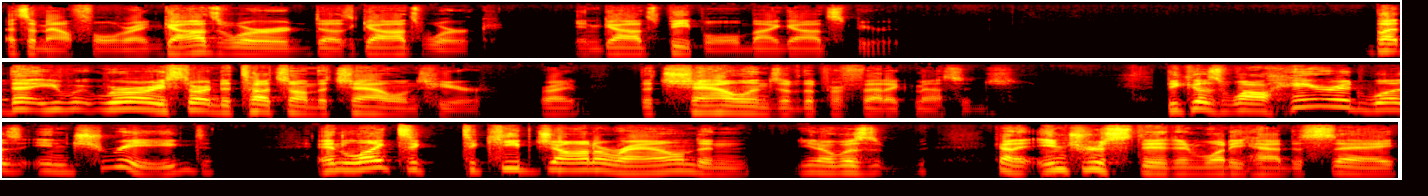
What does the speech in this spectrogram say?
That's a mouthful, right? God's word does God's work in God's people by God's Spirit. But then we're already starting to touch on the challenge here, right? The challenge of the prophetic message. Because while Herod was intrigued and liked to, to keep John around and, you know, was kind of interested in what he had to say,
